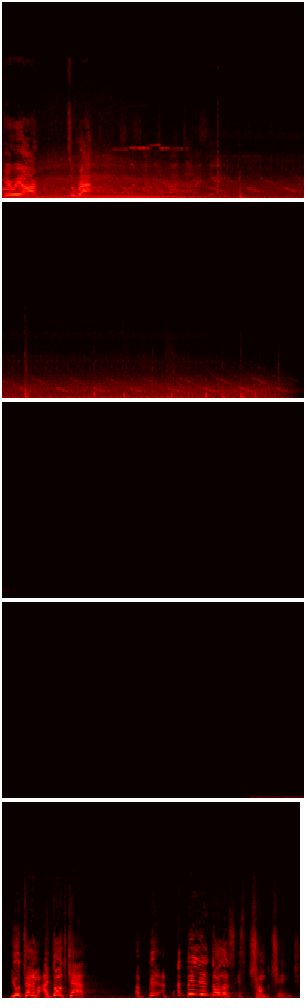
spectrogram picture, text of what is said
Here we are. It's a wrap. You tell him I don't care. A, bi- a billion dollars is chump change.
